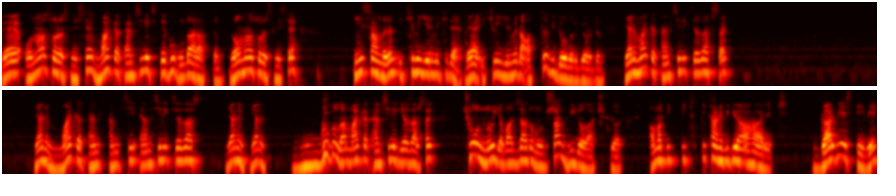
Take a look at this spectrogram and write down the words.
Ve ondan sonrasında ise Minecraft MCLX diye Google'da arattım. Ve ondan sonrasında ise insanların 2022'de veya 2020'de attığı videoları gördüm. Yani Minecraft MCLX yazarsak yani Minecraft MC, MCLX yazar yani yani Google'a Minecraft MCLX yazarsak çoğunluğu yabancılardan oluşan videolar çıkıyor. Ama bir, bir, bir tane video hariç. Garbies TV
